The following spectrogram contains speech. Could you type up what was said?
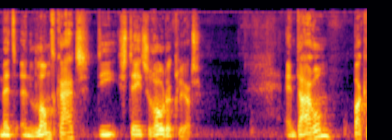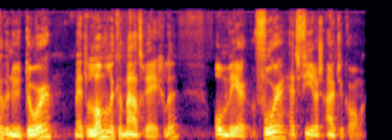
met een landkaart die steeds roder kleurt. En daarom pakken we nu door met landelijke maatregelen om weer voor het virus uit te komen.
